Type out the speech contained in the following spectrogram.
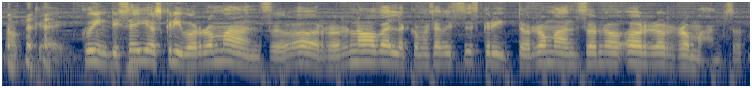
Ok, quindi se io scrivo romanzo, horror, novel, è come se avessi scritto romanzo, no, horror, romanzo.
